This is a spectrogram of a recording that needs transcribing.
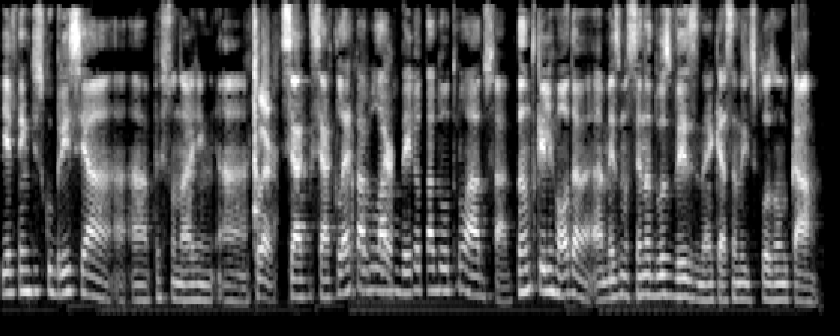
e ele tem que descobrir se a, a, a personagem. A, Claire. Se a, se a Claire tá do lado dele ou tá do outro lado, sabe? Tanto que ele roda a mesma cena duas vezes, né? Que é a cena de explosão do carro.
